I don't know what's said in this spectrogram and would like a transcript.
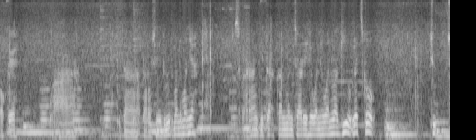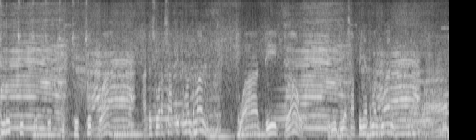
Oke. Wah. Kita taruh sini dulu teman-teman ya. Sekarang kita akan mencari hewan-hewan lagi yuk. Let's go. Cut curut cut cut cut cut cut cut. Wah, ada suara sapi teman-teman. Wadidaw. Ini dia sapinya teman-teman. Wah,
